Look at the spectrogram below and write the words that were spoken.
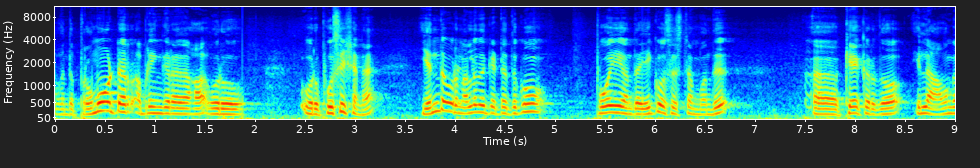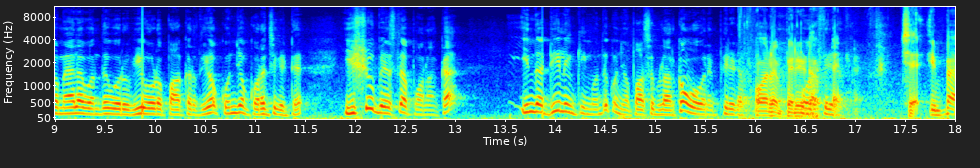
அந்த ப்ரொமோட்டர் அப்படிங்கிற ஒரு ஒரு பொசிஷனை எந்த ஒரு நல்லது கெட்டதுக்கும் போய் அந்த ஈகோ சிஸ்டம் வந்து கேட்குறதோ இல்லை அவங்க மேலே வந்து ஒரு வியூவோட பார்க்குறதையோ கொஞ்சம் குறைச்சிக்கிட்டு இஷ்யூ பேஸ்டாக போனாக்கா இந்த டீலிங்கிங் வந்து கொஞ்சம் பாசிபிளாக இருக்கும் ஒவ்வொரு பீரியட் ஆஃப் ஒரு பீரியட் ஆஃப் சரி இப்போ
